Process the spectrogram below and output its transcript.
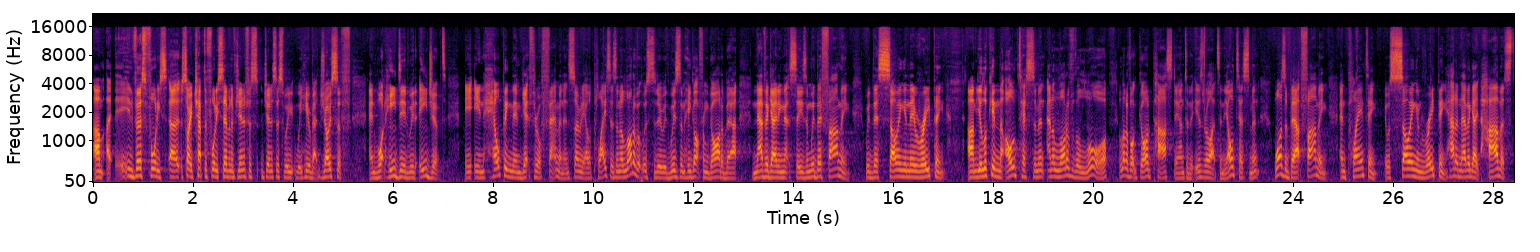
Um, uh, in verse 40, uh, sorry, chapter 47 of Genesis, Genesis we, we hear about Joseph and what he did with Egypt in, in helping them get through a famine and so many other places. And a lot of it was to do with wisdom he got from God about navigating that season with their farming, with their sowing and their reaping. Um, you look in the Old Testament, and a lot of the law, a lot of what God passed down to the Israelites in the Old Testament, was about farming and planting. It was sowing and reaping, how to navigate harvest.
